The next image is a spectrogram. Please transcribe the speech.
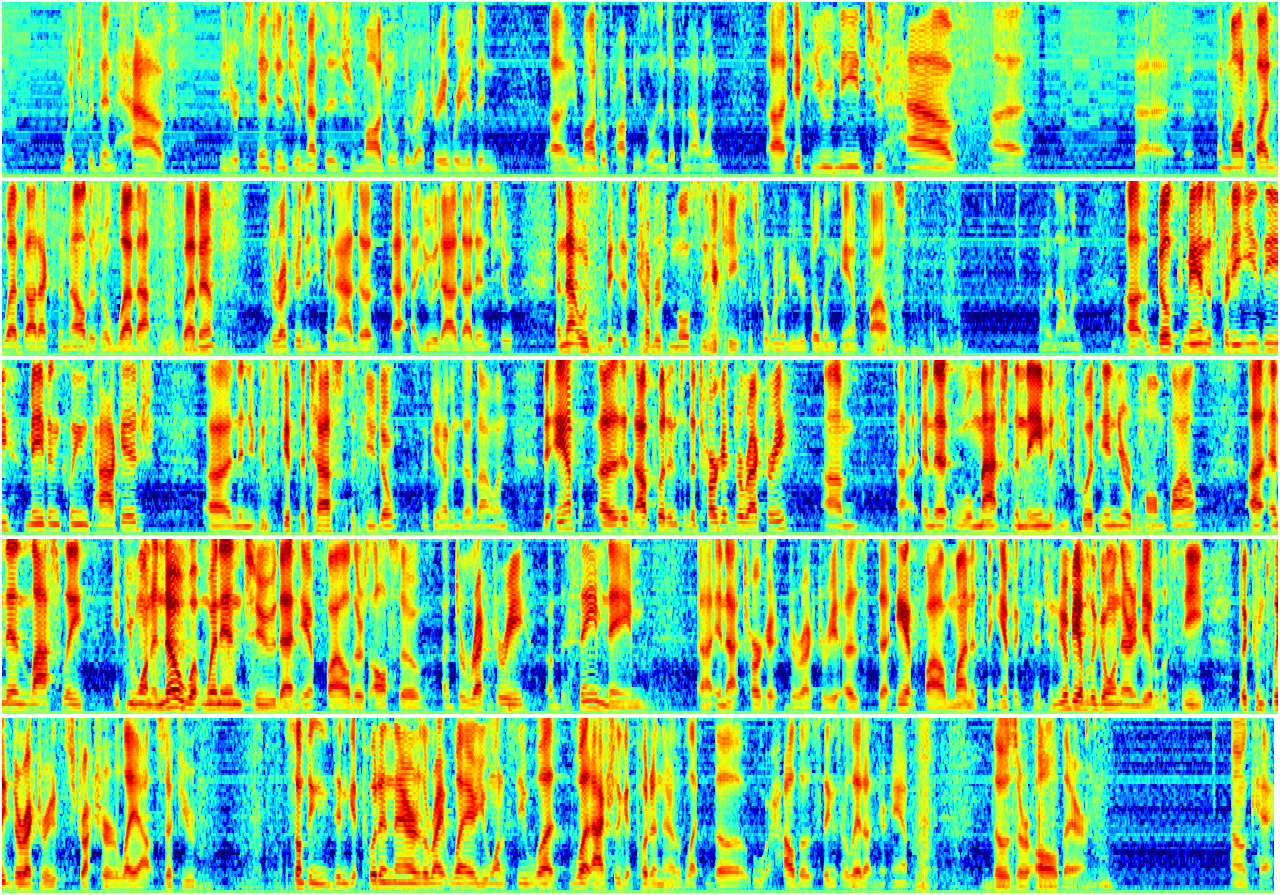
which would then have your extensions, your message, your module directory, where you then uh, your module properties will end up in that one. Uh, if you need to have uh, uh, a modified web.xml, there's a web app webinf directory that you can add the, you would add that into. And that would be, it covers most of your cases for whenever you're building AMP files. In that one. Uh, build command is pretty easy, maven clean package. Uh, and then you can skip the test if you don't if you haven't done that one. The AMP is output into the target directory. Um, uh, and that will match the name that you put in your POM file. Uh, and then lastly, if you want to know what went into that AMP file, there's also a directory of the same name uh, in that target directory as the AMP file minus the AMP extension. You'll be able to go in there and be able to see the complete directory structure layout. So if you something didn't get put in there the right way, or you want to see what what actually get put in there, the, the how those things are laid out in your AMP, those are all there. Okay.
